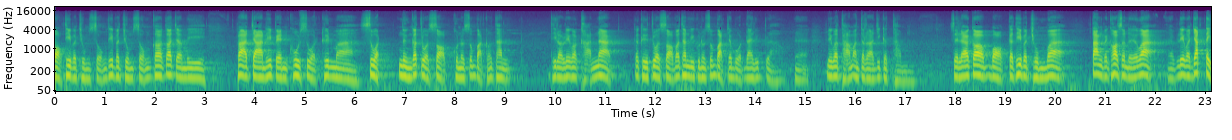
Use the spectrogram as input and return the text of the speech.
บอกที่ประชุมสงฆ์ที่ประชุมสงฆ์ก็ก็จะมีพระอาจารย์ที่เป็นคู่สวดขึ้นมาสวดหนึ่งก็ตรวจสอบคุณสมบัติของท่าน ที่เราเรียกว่าขานนาค ก็คือตรวจสอบว่าท่านมีคุณสมบัติจะบวชได้หรือเปล่านะเรียกว่าถามอันตรายิกธรรม เสร็จแล้วก็บอกกับที่ประชุมว่าตั้งเป็นข้อเสนอว่า เรียกว่ายัตติ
